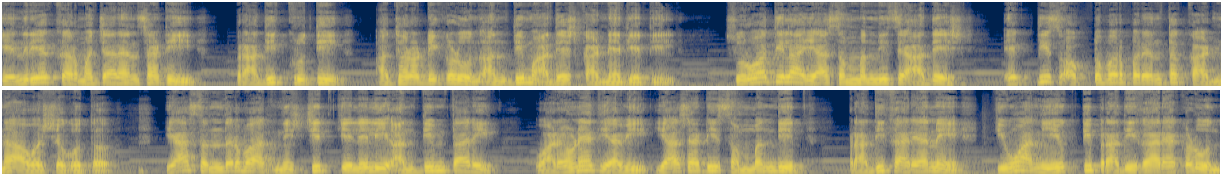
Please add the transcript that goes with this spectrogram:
केंद्रीय कर्मचाऱ्यांसाठी प्राधिकृती अथॉरिटीकडून अंतिम आदेश काढण्यात येतील. सुरुवातीला या संबंधीचे आदेश एकतीस ऑक्टोबर पर्यंत काढणं आवश्यक होतं. या संदर्भात निश्चित केलेली अंतिम तारीख वाढवण्यात यावी यासाठी संबंधित प्राधिकाऱ्याने किंवा नियुक्ती प्राधिकाऱ्याकडून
